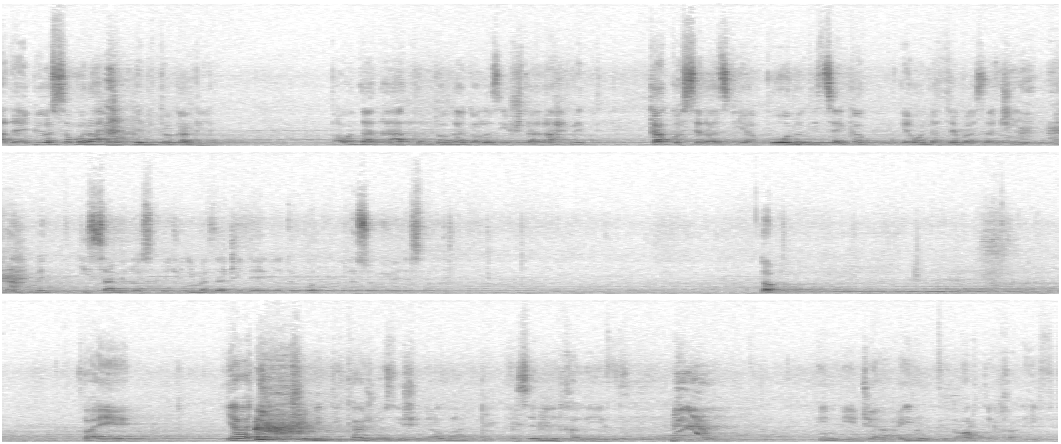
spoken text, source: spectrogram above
A da je bio samo rahmet, ne bi toga bilo. Pa onda nakon toga dolazi šta rahmet, kako se razvija porodica i kako, e onda treba, znači, rahmet i samilost među njima, znači da jedno drugo razumiju i da smutaju. Dobro. Pa je, ja ću učiniti, kaže uzvišenje Allah, na zemlji halifu. Inni dja'inun fil arti halifu.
